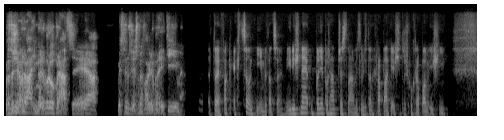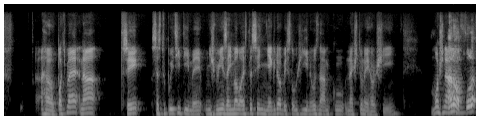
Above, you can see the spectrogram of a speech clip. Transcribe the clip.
protože odvádíme dobrou práci a myslím si, že jsme fakt dobrý tým. To je fakt excelentní imitace. I když ne úplně pořád přesná. Myslím, že ten chraplák je ještě trošku chraplavější. Eh, pojďme na tři sestupující týmy, u nich by mě zajímalo, jestli si někdo vyslouží jinou známku než tu nejhorší. Možná... Ano, Fule,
